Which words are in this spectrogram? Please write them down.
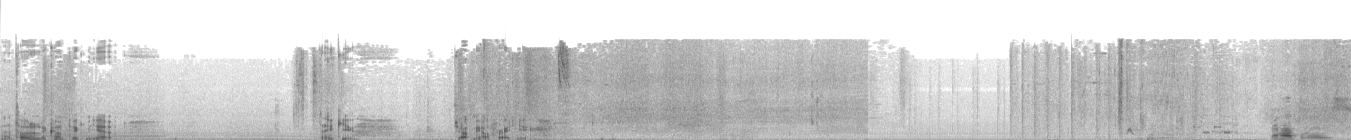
I told him to come pick me up. Thank you. Drop me off right here. Happens?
